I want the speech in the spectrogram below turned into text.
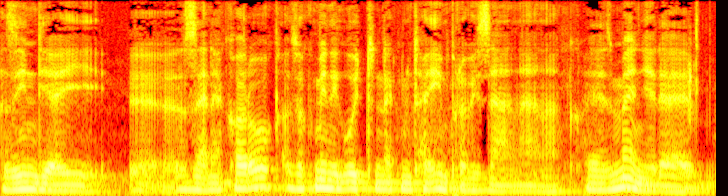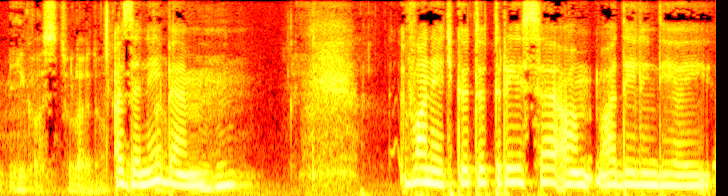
az indiai zenekarok, azok mindig úgy tűnnek, mintha improvizálnának. Ez mennyire igaz tulajdonképpen? A zenében? Van egy kötött része, a, a dél-indiai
